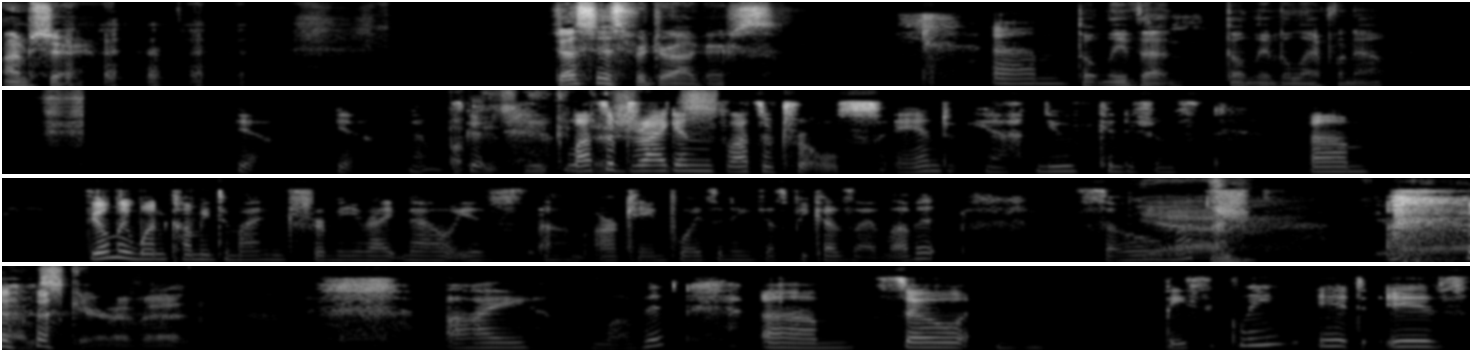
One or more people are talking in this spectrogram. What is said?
I'm sure. Justice for Draugrs. Um, Don't leave that. Don't leave the life one out. No, it's But good. Lots of dragons, lots of trolls, and yeah, new conditions. Um, the only one coming to mind for me right now is um, arcane poisoning, just because I love it so Yeah. much. Yeah, I'm scared of it. I love it. Um, so basically, it is.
